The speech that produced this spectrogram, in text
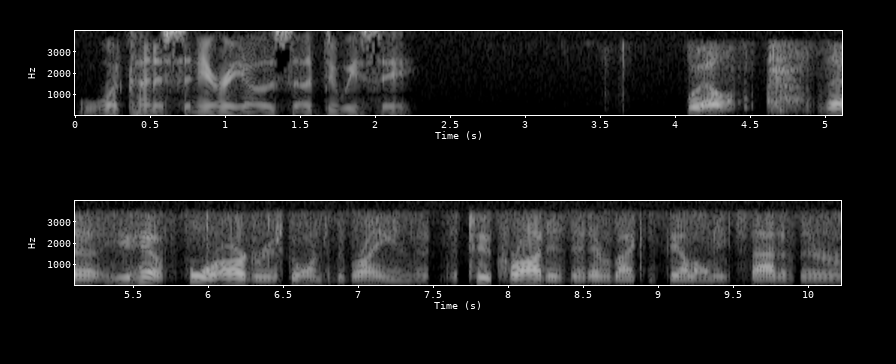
what kind of scenarios uh, do we see? Well, the you have four arteries going to the brain. The, the two carotids that everybody can feel on each side of their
